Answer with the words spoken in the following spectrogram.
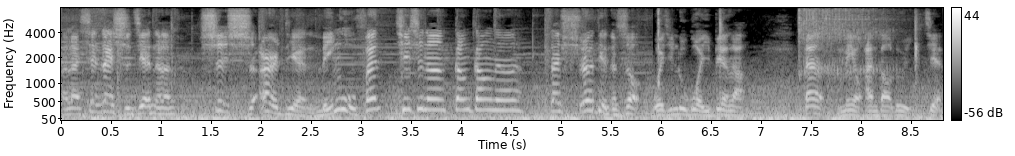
好了，现在时间呢是十二点零五分。其实呢，刚刚呢在十二点的时候，我已经录过一遍了，但没有按到录影键。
